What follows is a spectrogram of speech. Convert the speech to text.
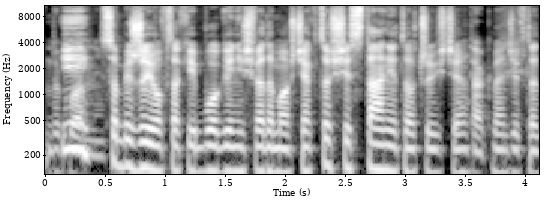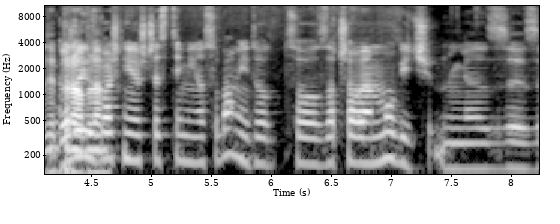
Dokładnie. i sobie żyją w takiej błogiej nieświadomości. Jak coś się stanie, to oczywiście Tak. będzie wtedy Gorzej problem. właśnie jeszcze z tymi osobami, to co zacząłem mówić mm, z, z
